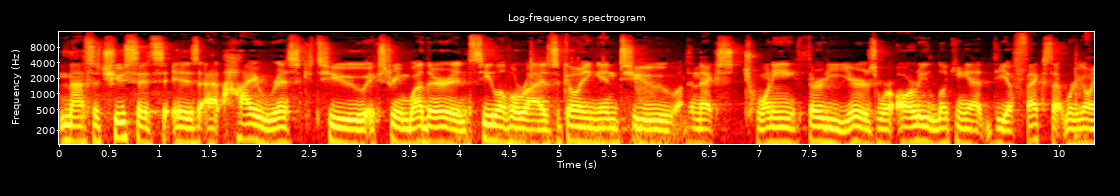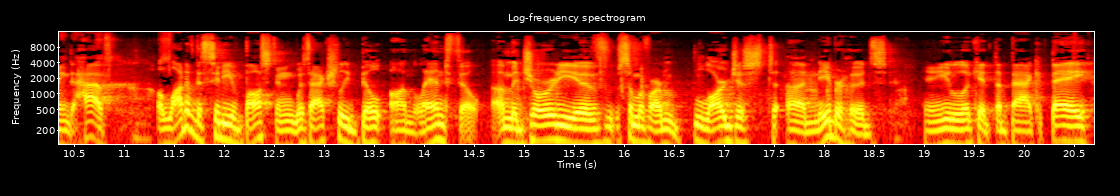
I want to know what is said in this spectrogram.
Massachusetts is at high risk to extreme weather and sea level rise going into the next 20, 30 years. We're already looking at the effects that we're going to have. A lot of the city of Boston was actually built on landfill. A majority of some of our largest uh, neighborhoods and you look at the Back Bay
